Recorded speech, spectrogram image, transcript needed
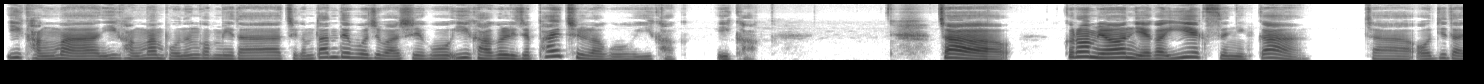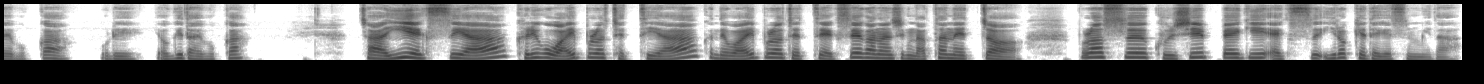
이 각만 이 각만 보는 겁니다. 지금 딴 데 보지 마시고 이 각을 이제 파헤치려고 이 각, 이 각. 자, 그러면 얘가 2x니까 자, 어디다 해볼까? 우리 여기다 해볼까? 자, 2x야. 그리고 y 플러스 z야. 근데 y 플러스 z x에 관한 식 나타냈죠? 플러스 90 빼기 x 이렇게 되겠습니다.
